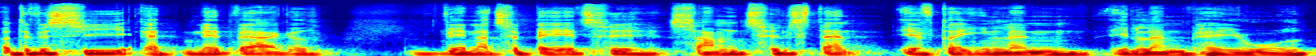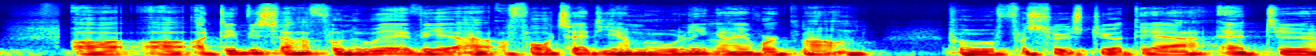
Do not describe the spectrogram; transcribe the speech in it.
Og det vil sige, at netværket vender tilbage til samme tilstand efter en eller anden, en eller anden periode. Og, og, og det vi så har fundet ud af ved at, at foretage de her målinger i rygmagen på forsøgsdyr, det er, at øh,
